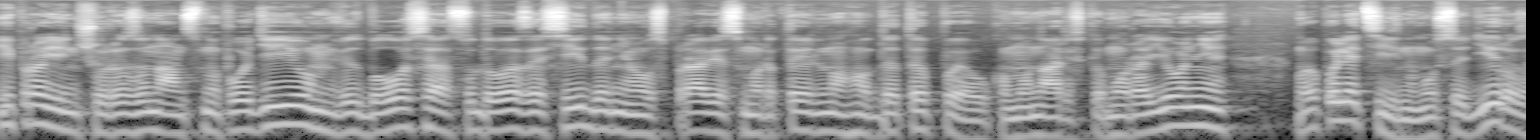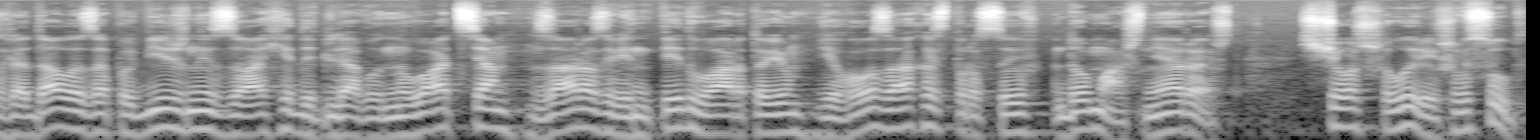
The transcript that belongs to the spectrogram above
І про іншу резонансну подію відбулося судове засідання у справі смертельного ДТП у Комунарському районі. В апеляційному суді розглядали запобіжний захід для винуватця. Зараз він під вартою. Його захист просив домашній арешт. Що ж вирішив суд?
